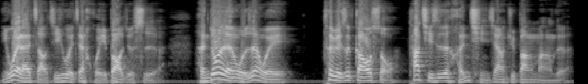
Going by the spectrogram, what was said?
你未来找机会再回报就是了。很多人我认为，特别是高手，他其实很倾向去帮忙的。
